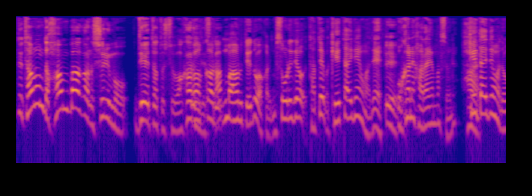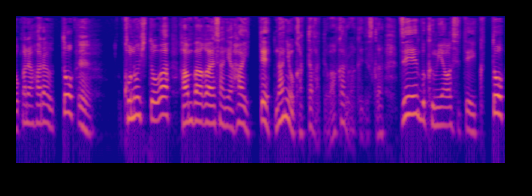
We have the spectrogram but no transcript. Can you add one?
で頼んだハンバーガーの種類もデータとして分かるんですか？わまあ、ある程度わかります。それで、例えば携帯電話でええ。お金払えますよね。はい。携帯電話でお金払うと、え。この人はハンバーガー屋さんに入って何を買ったかってわかるわけですから、全部組み合わせていくと、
